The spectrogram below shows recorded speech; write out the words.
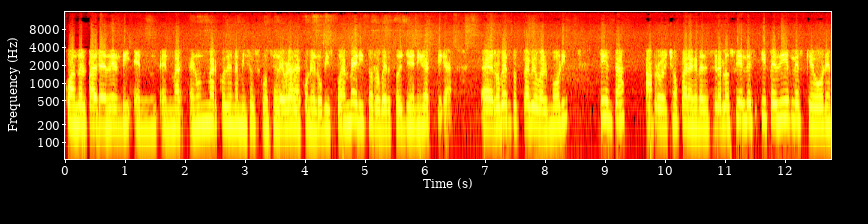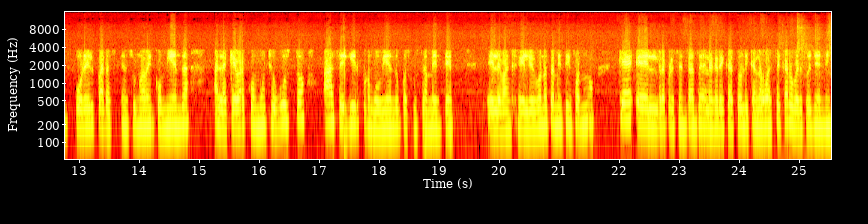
cuando el padre Aderli, en, en, en un marco de una misa celebrada con el obispo emérito Roberto Jenny García, Roberto Octavio Balmori, Cinta, aprovechó para agradecer a los fieles y pedirles que oren por él para en su nueva encomienda a la que va con mucho gusto a seguir promoviendo pues justamente el evangelio. Y bueno, también te informó que el representante de la Grecia Católica en la Huasteca, Roberto Jenny,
